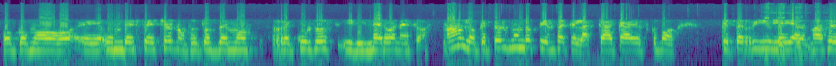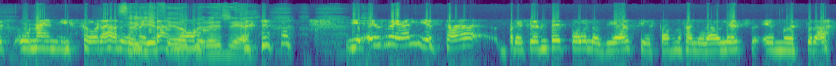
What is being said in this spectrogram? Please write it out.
o como un desecho, nosotros vemos recursos y dinero en eso, ¿no? Lo que todo el mundo piensa que la caca es como qué terrible y además es una emisora de metano. pero es real. y es real y está presente todos los días y estamos saludables en nuestras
